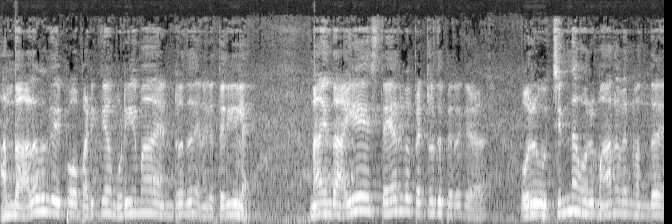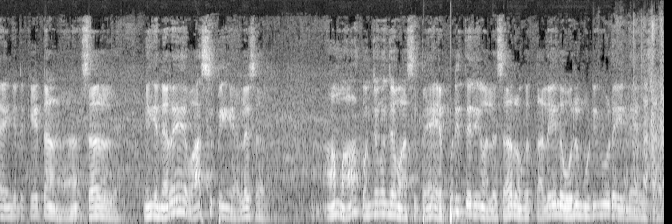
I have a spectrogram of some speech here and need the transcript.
அந்த அளவுக்கு இப்போது படிக்க முடியுமா என்றது எனக்கு தெரியல. நான் இந்த ஐஏஎஸ் தேர்வு பெற்றது பிறகு ஒரு சின்ன ஒரு மாணவன் வந்து எங்கிட்ட கேட்டாங்க சார் நீங்கள் நிறைய வாசிப்பீங்க அல்ல சார். ஆமாம் கொஞ்சம் கொஞ்சம் வாசிப்பேன். எப்படி தெரியும் அல்ல சார்? உங்கள் தலையில் ஒரு முடி கூட இல்லை சார்.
